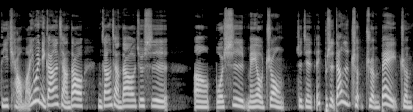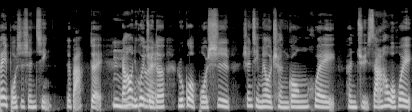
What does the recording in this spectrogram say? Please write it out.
低潮吗？Oh. 因为你刚刚讲到，你刚刚讲到就是，嗯，博士没有中这件，诶，不是，当时准准备准备博士申请，对吧？对，嗯，然后你会觉得，如果博士申请没有成功，会很沮丧。然后我会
